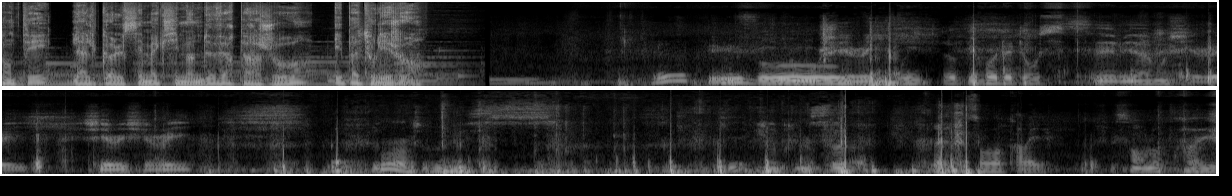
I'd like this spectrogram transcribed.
Santé, l'alcool c'est maximum 2 verres par jour et pas tous les jours. Le plus Mon chéri. Oui, le plus beau de tous. C'est bien, mon chéri. Chéri, chéri. Je Oh. Ok, j'imprime ça. Ouais, c'est semblant de travail. Je fais semblant de travailler.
